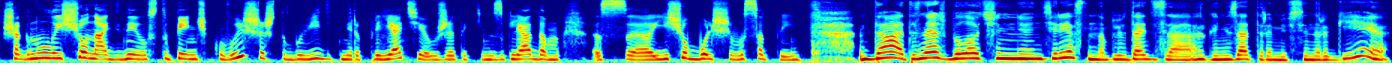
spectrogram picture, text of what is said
шагнула еще на одну ступенечку выше, чтобы видеть мероприятие уже таким взглядом с э, еще большей высоты. Да, ты знаешь, было очень интересно наблюдать за организаторами в синергии.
